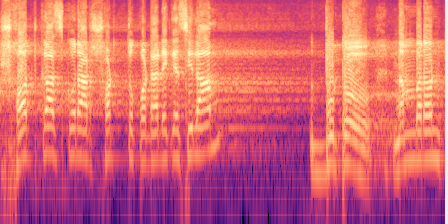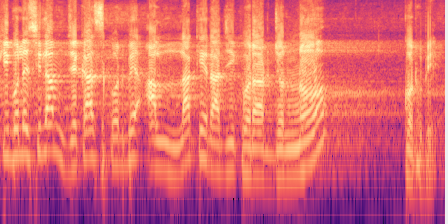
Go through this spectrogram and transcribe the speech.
সৎ কাজ করার শর্ত কটা রেখেছিলাম? দুটো। নাম্বার ওয়ান কি বলেছিলাম? যে কাজ করবে, আল্লাহকে রাজি করার জন্য করবে।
